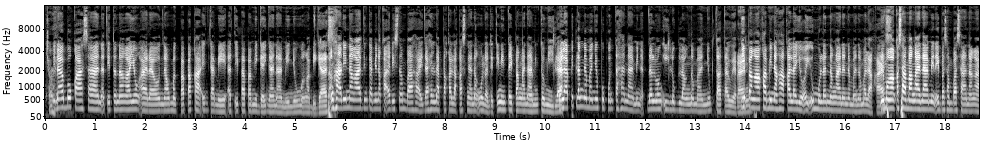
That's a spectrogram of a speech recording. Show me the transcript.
Char. Kinabukasan at ito na nga yung araw na magpapakain kami at ipapamigay nga namin yung mga bigas. Ang hali na nga din kami nakaalis ng bahay dahil napakalakas nga ng ulan at tinintay pa nga namin tumila. Malapit lang naman yung pupuntahan namin at dalawang ilog lang naman yung tatawiran. Di pa nga kami nakakalayo ay umulan na nga na naman ng malakas. Yung mga kasama nga namin ay basang-basa na nga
